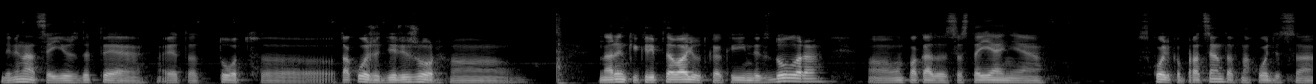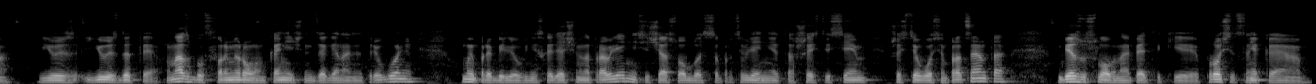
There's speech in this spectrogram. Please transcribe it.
Доминация USDT это тот а, такой же дирижер на рынке криптовалют, как и индекс доллара. Он показывает состояние сколько процентов находится в USDT. У нас был сформирован конечный диагональный треугольник. Мы пробили его в нисходящем направлении. Сейчас область сопротивления это 6,7-6,8%. Безусловно, опять-таки, просится некая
